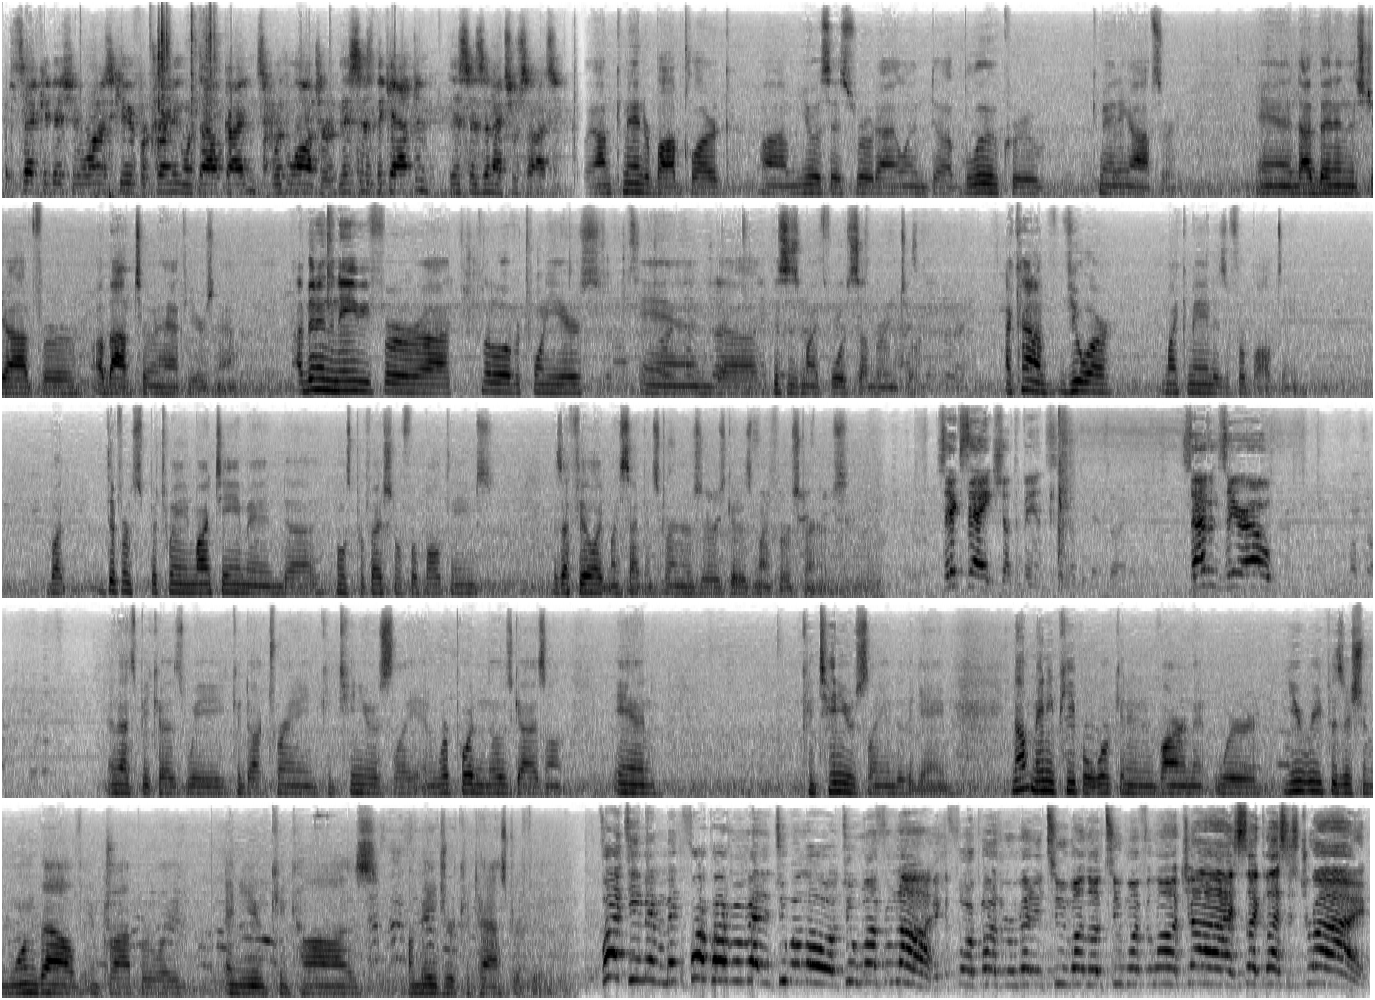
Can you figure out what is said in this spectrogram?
Set condition one is Q for training without guidance with launcher. This is the captain. This is an exercise. I'm Commander Bob Clark, um, USS Rhode Island uh, Blue Crew commanding officer. And I've been in this job for about two and a half years now. I've been in the Navy for uh, a little over 20 years and uh, this is my fourth submarine tour. I kind of view our, my command as a football team, but difference between my team and uh, most professional football teams is I feel like my second stringers are as good as my first stringers. Six eight, shut the fence. Seven zero. And that's because we conduct training continuously, and we're putting those guys on in continuously into the game. Not many people work in an environment where you reposition one valve improperly and you can cause a major catastrophe. 14 member, make the four part room ready, 2 1 low, 2 1 from launch. Make the four part room ready, 2 1 low, 2 1 for launch. Aye, sight glasses dry.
